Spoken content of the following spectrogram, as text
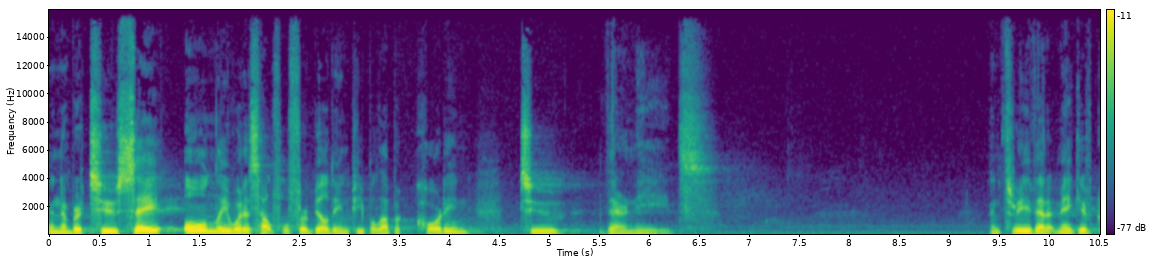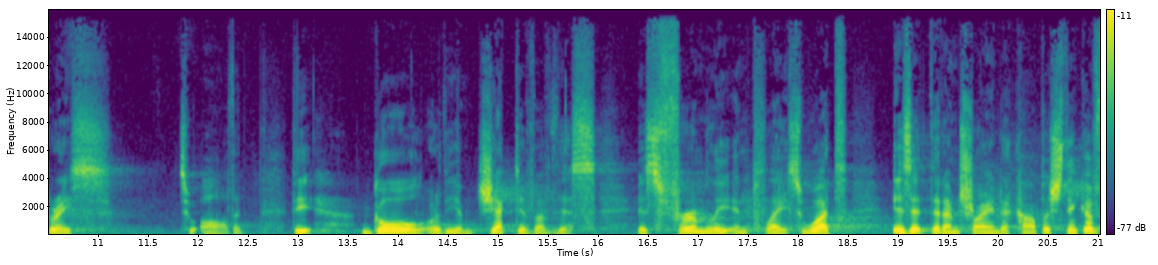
And number two, say only what is helpful for building people up according to their needs. And three, that it may give grace to all. That the goal or the objective of this is firmly in place. What is it that I'm trying to accomplish? Think of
